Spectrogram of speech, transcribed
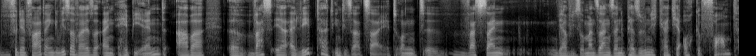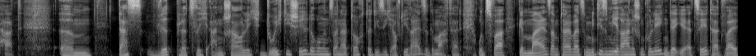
für den Vater in gewisser Weise ein Happy End, aber äh, was er erlebt hat in dieser Zeit und äh, was sein, ja, wie soll man sagen, seine Persönlichkeit ja auch geformt hat, ähm, das wird plötzlich anschaulich durch die Schilderungen seiner Tochter, die sich auf die Reise gemacht hat. Und zwar gemeinsam teilweise mit diesem iranischen Kollegen, der ihr erzählt hat, weil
